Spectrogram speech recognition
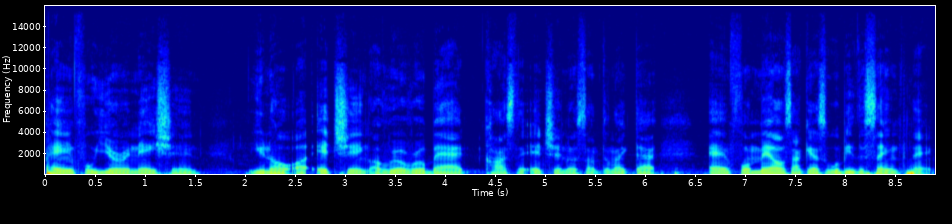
painful urination, you know, uh, itching, a real, real bad constant itching or something like that. And for males, I guess it would be the same thing.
